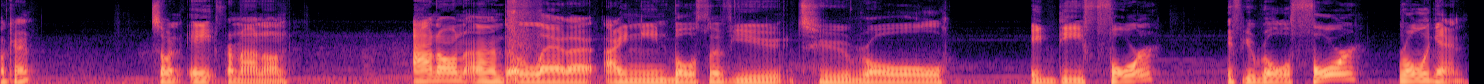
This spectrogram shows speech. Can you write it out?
Okay. So an 8 from Anon. Anon and Alera, I need both of you to roll a d4. If you roll a 4, roll again.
